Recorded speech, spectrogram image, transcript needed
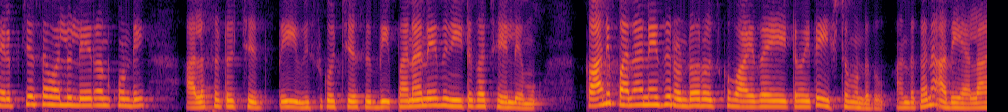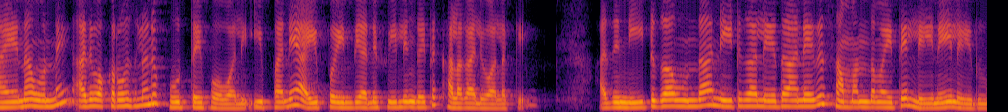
హెల్ప్ చేసే వాళ్ళు లేరనుకోండి అలసట వచ్చేది విసుగొచ్చేసిద్ది పని అనేది నీట్గా చేయలేము. కానీ పని అనేది రెండో రోజుకు వాయిదా వేయటం అయితే ఇష్టం ఉండదు. అందుకని అది ఎలా అయినా ఉన్నాయి అది ఒక రోజులోనే పూర్తయిపోవాలి. ఈ పని అయిపోయింది అనే ఫీలింగ్ అయితే కలగాలి వాళ్ళకి. అది నీట్గా ఉందా నీట్గా లేదా అనేది సంబంధం అయితే లేనే లేదు.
